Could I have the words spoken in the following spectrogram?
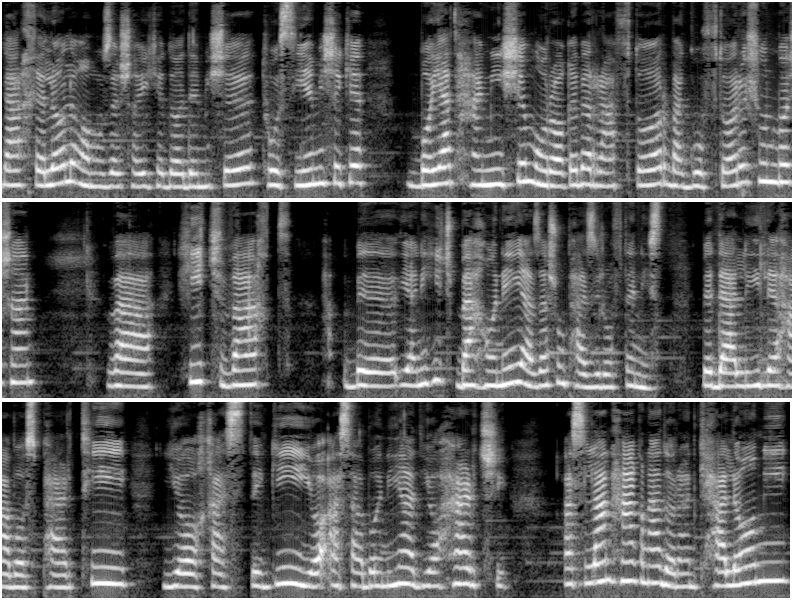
در خلال آموزش هایی که داده میشه توصیه میشه که باید همیشه مراقب رفتار و گفتارشون باشن و هیچ وقت به یعنی هیچ بهانه ای ازشون پذیرفته نیست. به دلیل حواس پرتی یا خستگی یا عصبانیت یا هرچی اصلا حق ندارن کلامی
